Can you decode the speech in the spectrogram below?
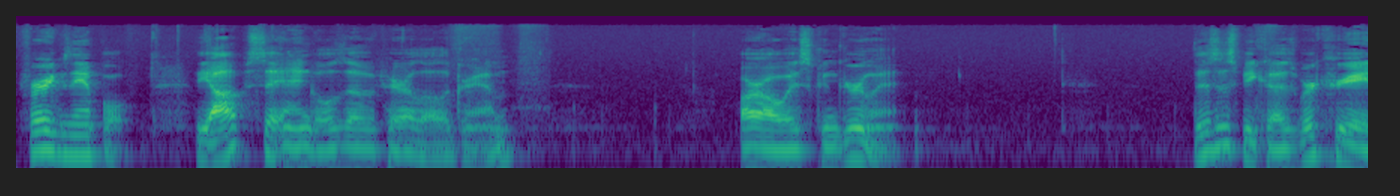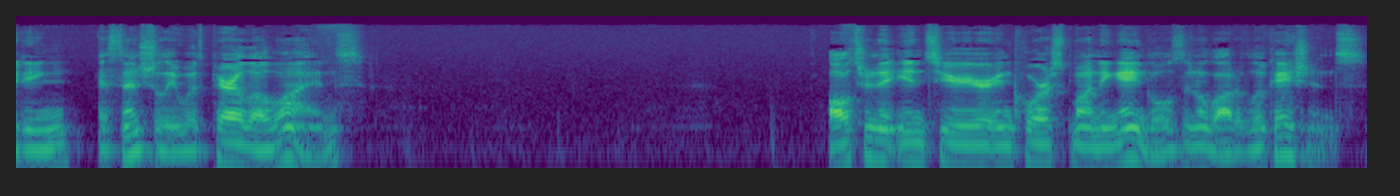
For example, the opposite angles of a parallelogram are always congruent. This is because we're creating, essentially with parallel lines, alternate interior and corresponding angles in a lot of locations.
